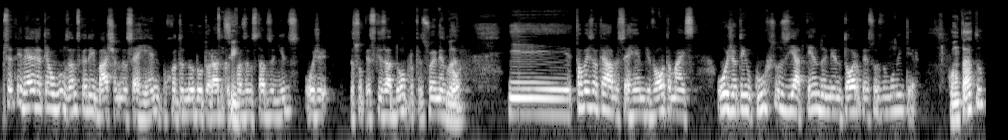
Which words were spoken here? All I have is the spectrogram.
pra você ter ideia, já tem alguns anos que eu dei baixa no meu CRM por conta do meu doutorado que Sim. eu estou fazendo nos Estados Unidos. Hoje eu sou pesquisador, professor e mentor. Claro. E talvez eu até abra o CRM de volta, mas hoje eu tenho cursos e atendo e mentoro pessoas do mundo inteiro. Contato?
